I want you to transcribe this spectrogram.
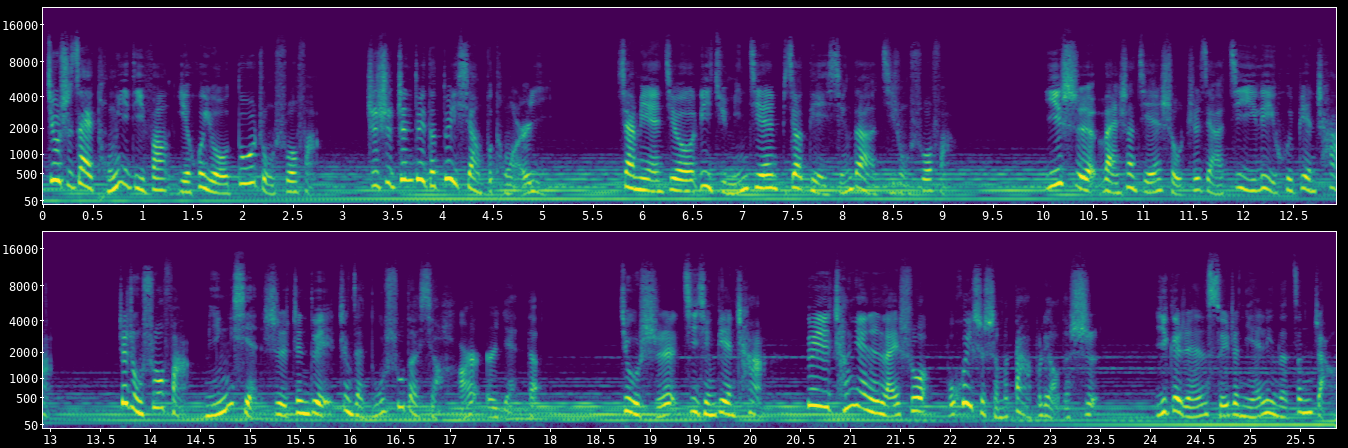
就是在同一地方也会有多种说法，只是针对的对象不同而已。下面就例举民间比较典型的几种说法：一是晚上剪手指甲记忆力会变差。这种说法明显是针对正在读书的小孩而言的。旧时记性变差，对成年人来说不会是什么大不了的事。一个人随着年龄的增长，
